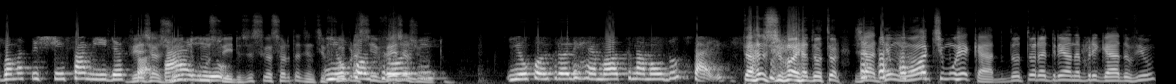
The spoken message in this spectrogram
vamos assistir em família. Veja só, tá? junto com e os filhos, isso que a senhora está dizendo. Se for para assistir, veja junto. E o controle remoto na mão dos pais. Tá joia, doutor. Já deu um ótimo recado. Doutora Adriana, obrigado, viu?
